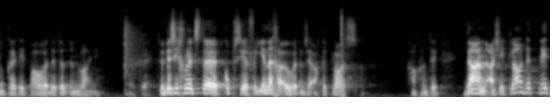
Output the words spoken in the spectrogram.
onkruid het behalwe dit wat inwaai nie. Okay. So dis die grootste kopseer vir enige ou wat in sy agterplaas gaan groente het. Dan as jy klaar dit net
